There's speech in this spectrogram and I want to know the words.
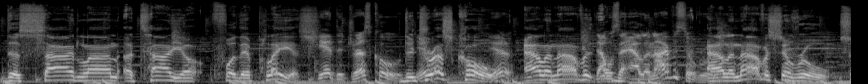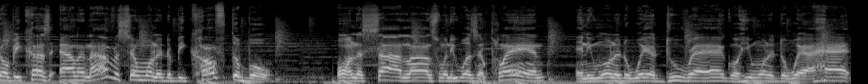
the sideline attire for their players. Yeah, the dress code. The Yeah. dress code. Yeah. Allen Iverson. That was an Allen Iverson rule. Allen Iverson rule. So because Allen Iverson wanted to be comfortable on the sidelines when he wasn't playing, and he wanted to wear a do rag or he wanted to wear a hat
